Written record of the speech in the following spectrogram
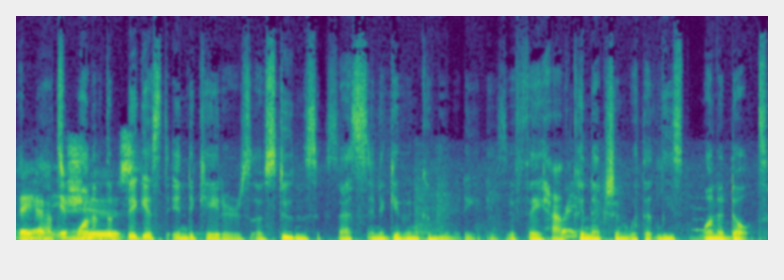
They And have that's issues. one of the biggest indicators of student success in a given community is if they have Right. connection with at least one adult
